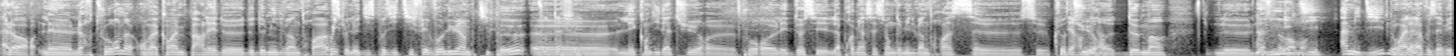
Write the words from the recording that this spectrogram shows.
Alors, le- l'heure tourne, on va quand même parler de, de 2023, parce que le dispositif évolue un petit peu. à Euh, Les candidatures euh, pour les deux, la première session de 2023 se, se clôture demain, le 9 À novembre. midi. À midi. Donc Voilà. voilà. vous avez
